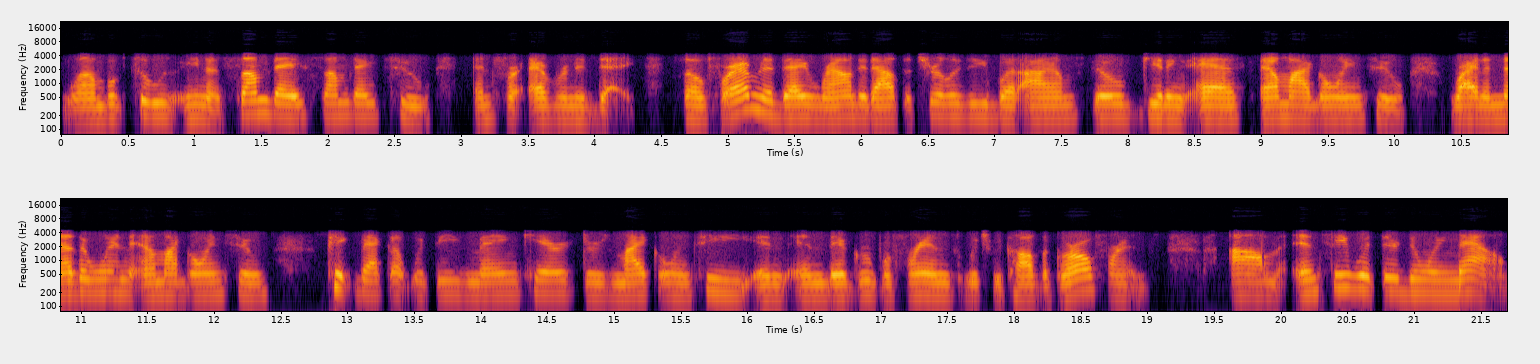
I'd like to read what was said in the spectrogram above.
Well, book two, you know, someday, someday two, and forever and a day. So forever and a day rounded out the trilogy, but I am still getting asked, am I going to write another one? Am I going to pick back up with these main characters, Michael and T, and and their group of friends, which we call the girlfriends? um, and see what they're doing now.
